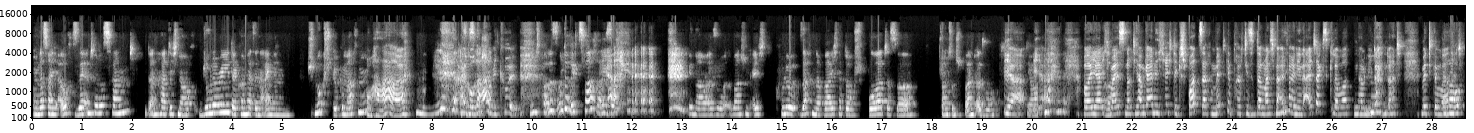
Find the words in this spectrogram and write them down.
Und das fand ich auch sehr interessant. Dann hatte ich noch Jewelry, da konnte halt seine eigenen Schmuckstücke machen. Oha. Also Oha, wie cool. ein tolles Unterrichtsfach. Also Ja. genau, also waren schon echt coole Sachen dabei. Ich hatte auch Sport, das war ganz entspannt. Also Ja, ja. ja. Boah, ja, ich Aber weiß noch, die haben gar nicht richtig Sportsachen mitgebracht. Die sind dann manchmal einfach in den Alltagsklamotten, haben die ja. dann dort mitgemacht. auch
